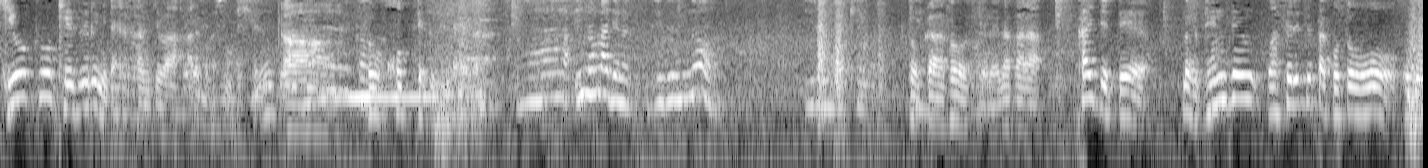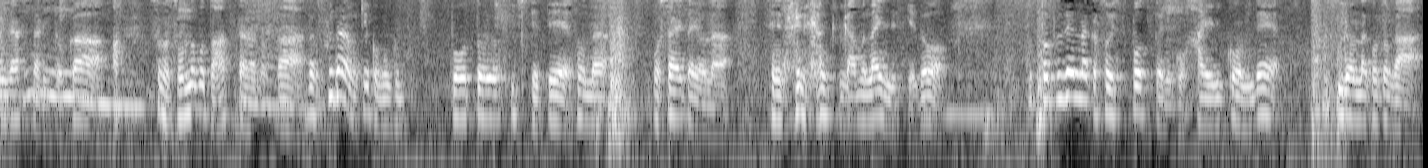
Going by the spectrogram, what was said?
記憶を削るみたいな感じはあるかもしれないですけどね。あそう掘ってくみたいああ今までの自分のいろんな経なとかそうですよね。だから書いててなんか全然忘れてたことを思い出したりとかあそうそんなことあったなとかか普段結構僕ぼーっと生きててそんなおっしゃられたような繊細な感覚があんまないんですけど突然なんかそういうスポットにこう入り込んでいろんなことが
